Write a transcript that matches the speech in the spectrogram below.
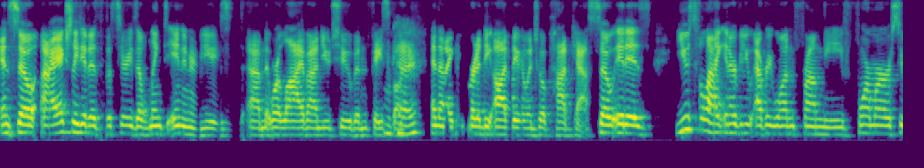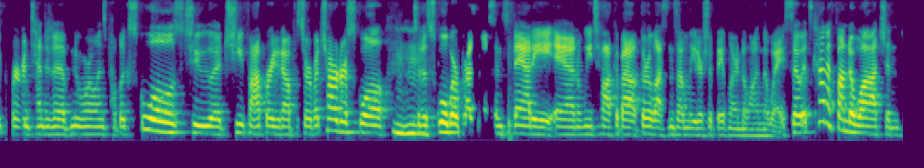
And so I actually did a, a series of LinkedIn interviews um, that were live on YouTube and Facebook. Okay. And then I converted the audio into a podcast. So it is useful. I interview everyone from the former superintendent of New Orleans Public Schools to a chief operating officer of a charter school mm-hmm. to the school board president of Cincinnati. And we talk about their lessons on leadership they've learned along the way. So it's kind of fun to watch and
